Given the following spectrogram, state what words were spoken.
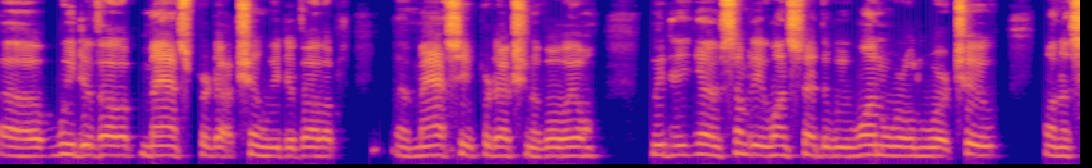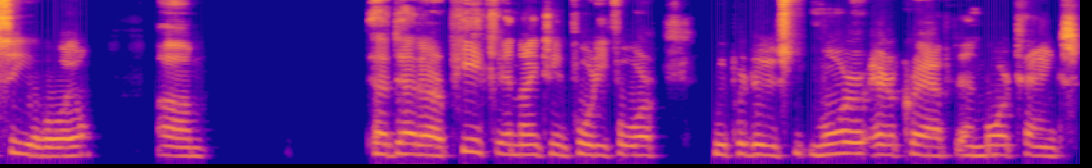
uh, we developed mass production, we developed massive production of oil. We did, you know, somebody once said that we won World War II on a sea of oil. Um, at, at our peak in 1944, we produced more aircraft and more tanks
